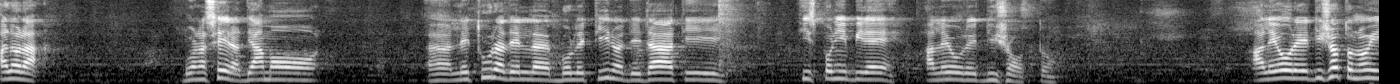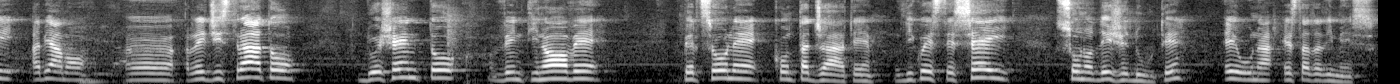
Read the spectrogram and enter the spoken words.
Allora, buonasera, diamo eh, lettura del bollettino e dei dati disponibili alle ore 18. Alle ore 18 noi abbiamo eh, registrato 229 persone contagiate, di queste 6 sono decedute e una è stata dimessa.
